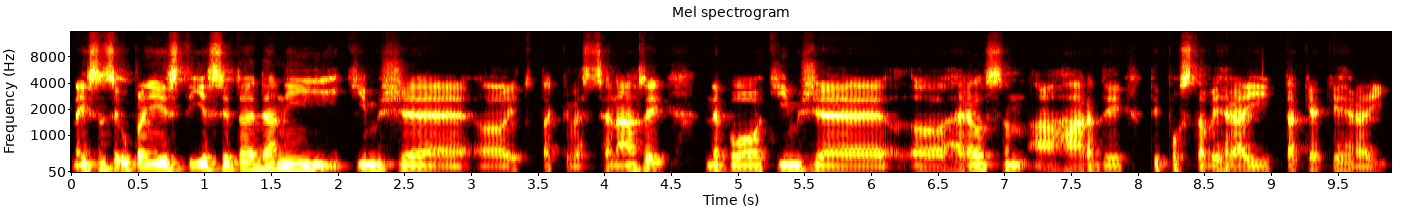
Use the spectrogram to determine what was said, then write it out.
nejsem si úplně jistý, jestli to je daný tím, že je to tak ve scénáři, nebo tím, že Harrelson a Hardy ty postavy hrají tak, jak je hrají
